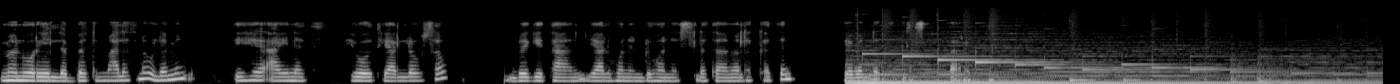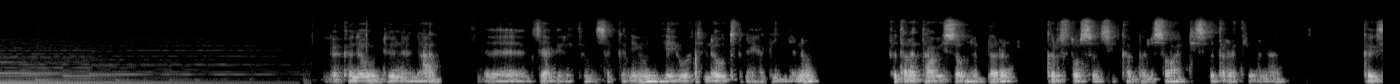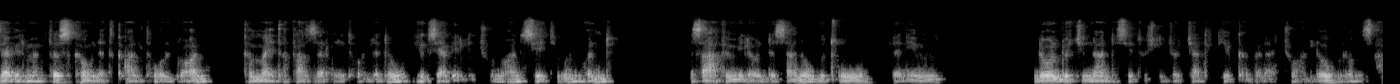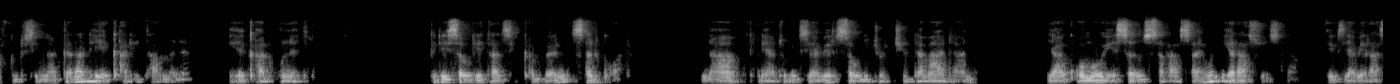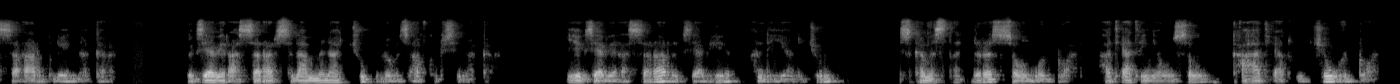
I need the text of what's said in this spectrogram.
መኖር የለበትም ማለት ነው። ለምን ይሄ አይነት ህይወት ያለው ሰው በጌታ ያልሆነ እንደሆነ ስለተመለከትን የበለጠ ግልጽ ታደረግ ልክ ነው። ድነናል። እግዚአብሔር የተመሰገነ ይሁን። የህይወት ለውጥ ነው ያገኘ ነው። ፍጥረታዊ ሰው ነበር። ክርስቶስን ሲቀበል ሰው አዲስ ፍጥረት ይሆናል። ከእግዚአብሔር መንፈስ ከእውነት ቃል ተወልደዋል። ከማይጠፋ ዘር ነው የተወለደው። የእግዚአብሔር ልጅ ሆነዋል። ሴት ይሁን ወንድ። መጽሐፍ የሚለው እንደዛ ነው። ውጡ፣ ለእኔም እንደ ወንዶችና እንደ ሴቶች ልጆች አድርጌ እቀበላችኋለሁ ብሎ መጽሐፍ ቅዱስ ይናገራል። ይሄ ቃል የታመነ ይሄ ቃል እውነት ነው። እንግዲህ ሰው ጌታን ሲቀበል ጸድቋል እና ምክንያቱም እግዚአብሔር ሰው ልጆችን ለማዳን ያቆመው የሰውን ስራ ሳይሆን የራሱን ስራ የእግዚአብሔር አሰራር ብሎ ይናገራል። በእግዚአብሔር አሰራር ስላመናችሁ ብሎ መጽሐፍ ቅዱስ ይናገራል። ይህ እግዚአብሔር አሰራር እግዚአብሔር አንድያ ልጁን እስከ መስጠት ድረስ ሰውን ወዷል። ኃጢአተኛውን ሰው ከኃጢአት ውጭ ወዷል።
